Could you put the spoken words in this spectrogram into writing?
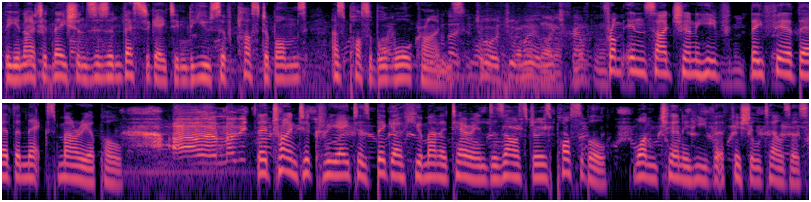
The United Nations is investigating the use of cluster bombs as possible war crimes. From inside Chernihiv, they fear they're the next Mariupol. They're trying to create as big a humanitarian disaster as possible, one Chernihiv official tells us.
